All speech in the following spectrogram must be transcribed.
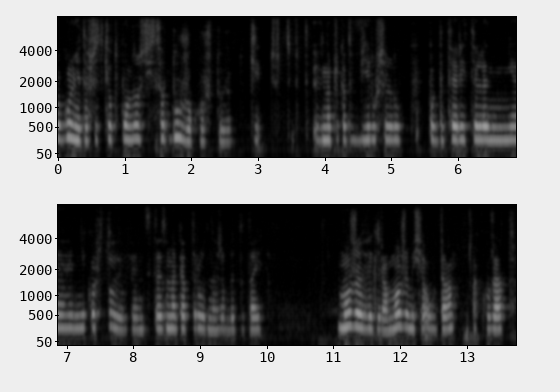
ogólnie te wszystkie odporności za dużo kosztują. Na przykład w wirusie lub bakterii tyle nie, nie kosztują, więc to jest mega trudne, żeby tutaj może wygram, może mi się uda akurat.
